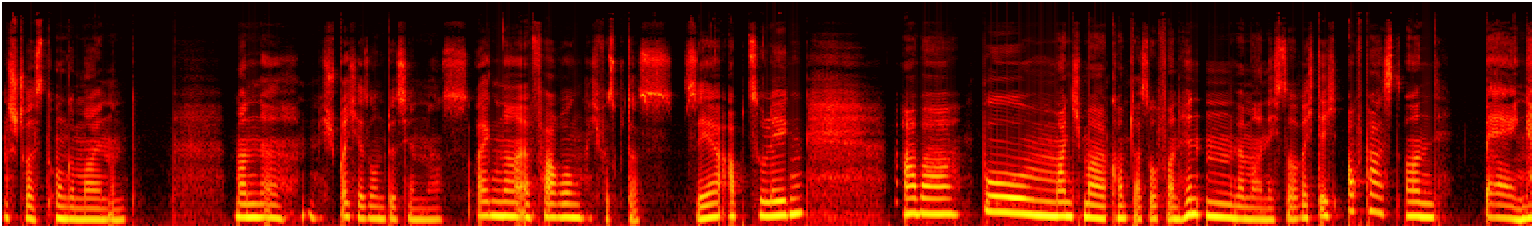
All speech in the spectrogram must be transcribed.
Es stresst ungemein und man, äh, ich spreche so ein bisschen aus eigener Erfahrung. Ich versuche das sehr abzulegen. Aber boom, manchmal kommt das so von hinten, wenn man nicht so richtig aufpasst und bang,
